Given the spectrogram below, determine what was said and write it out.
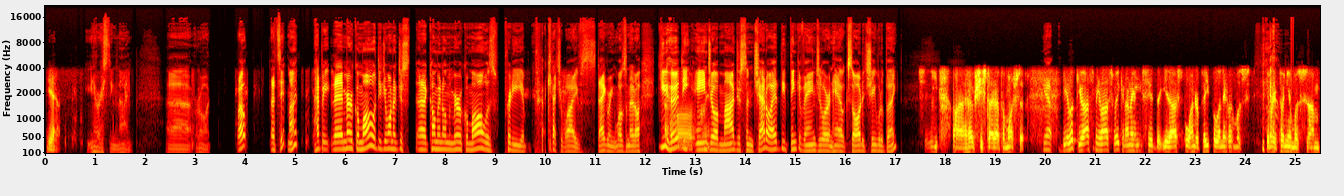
Yeah. Interesting name. Uh, right. Well, that's it, mate. Happy the Miracle Mile. Did you want to just uh, comment on the Miracle Mile? Was pretty uh, catch a wave, staggering, wasn't it? I, you heard the oh, Angela Margerson chat. I did think of Angela and how excited she would have been. She, I hope she stayed up and watched it. Yeah. Yeah. Look, you asked me last week, and I know you said that you'd asked 400 people, and everyone was every opinion was um,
